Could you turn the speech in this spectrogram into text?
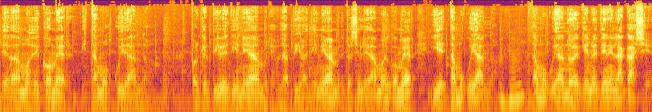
le damos de comer, estamos cuidando, porque el pibe tiene hambre, o la piba tiene hambre, entonces le damos de comer y estamos cuidando. Estamos cuidando de que no estén en la calle.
